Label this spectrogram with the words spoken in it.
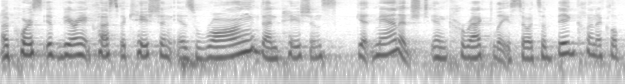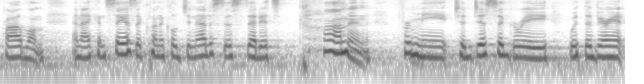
Of course, if variant classification is wrong, then patients get managed incorrectly. So it's a big clinical problem. And I can say as a clinical geneticist that it's common for me to disagree with the variant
